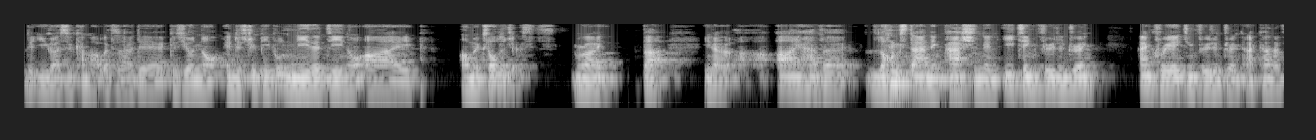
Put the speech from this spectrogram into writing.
that you guys have come up with this idea because you're not industry people. Neither Dee nor I are mixologists, right? But you know, I have a long-standing passion in eating food and drink and creating food and drink. I kind of,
